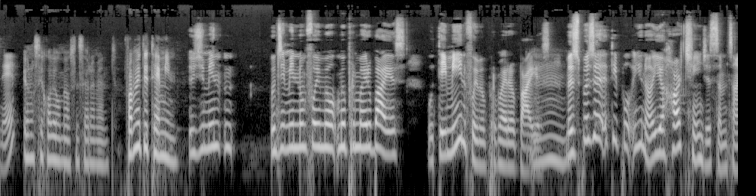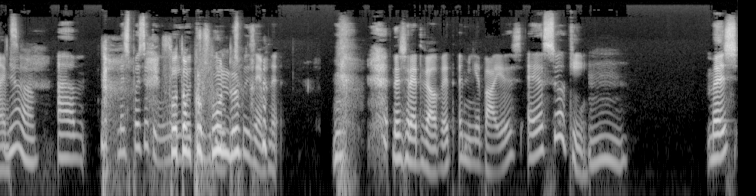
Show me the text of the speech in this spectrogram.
né? Eu não sei qual é o meu, sinceramente. Provavelmente é Temin. O Jimin, o Jimin não foi o meu, meu primeiro bias. O Taemin foi o meu primeiro bias. Hum. Mas depois é tipo, you know, your heart changes sometimes. Yeah. Um, mas depois eu tenho. Sou tão profundo. grupos, por exemplo, na, nas Red Velvet, a minha bias é a Suki. Hum. Mas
